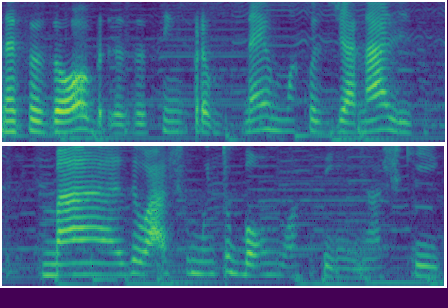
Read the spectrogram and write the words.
nessas obras, assim, para né, uma coisa de análise mas eu acho muito bom, assim, acho que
